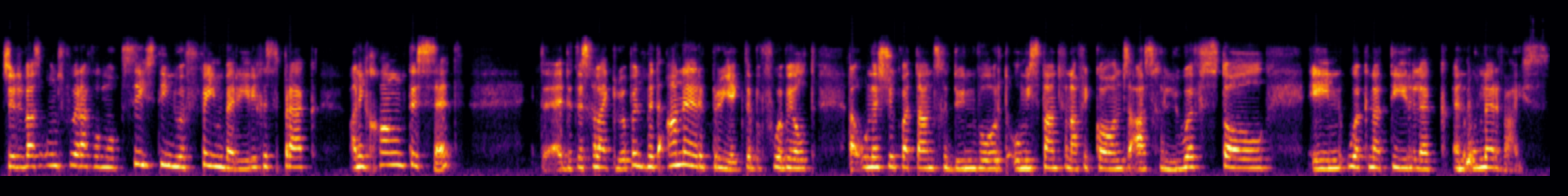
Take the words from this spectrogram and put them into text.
So dit was ons voorreg om op 16 November hierdie gesprek aan die gang te sit dit is gelyklopend met ander projekte byvoorbeeld 'n ondersoek wat tans gedoen word om die stand van Afrikaans as geloofstaal en ook natuurlik in onderwys.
